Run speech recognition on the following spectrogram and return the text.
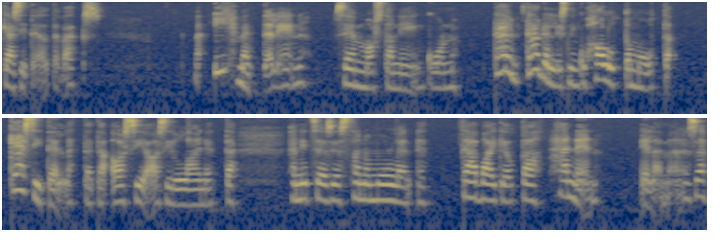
käsiteltäväksi. Mä ihmettelin semmoista niin kuin, täydellistä niin kuin haluttomuutta käsitellä tätä asiaa sillä että hän itse asiassa sanoi mulle, että tämä vaikeuttaa hänen elämäänsä.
